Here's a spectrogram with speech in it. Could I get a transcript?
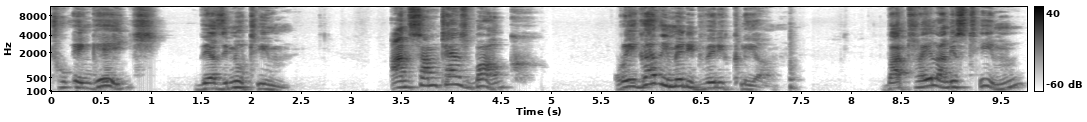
to engage their new team. And sometimes back, Rigathi made it very clear that Raila and his team,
